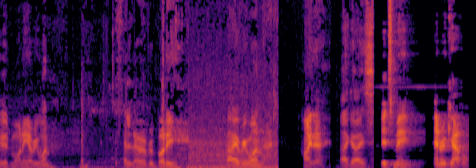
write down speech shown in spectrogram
Good morning, everyone. Hello, everybody. Hi, everyone. Hi there. Hi, guys. It's me, Henry Cavill.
